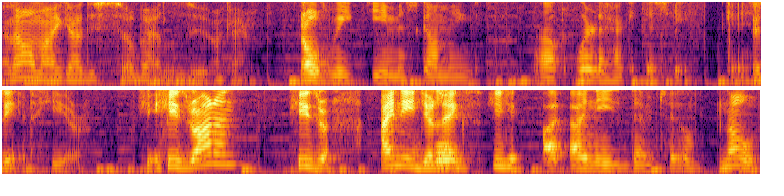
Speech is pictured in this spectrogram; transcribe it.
And oh my god, this is so bad. Let's do it. Okay. Oh, Three team is coming. Uh, where the heck is he? Okay, him. Here. He, he's running. He's. I need your Oh, legs. he, I, I need them too. No,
